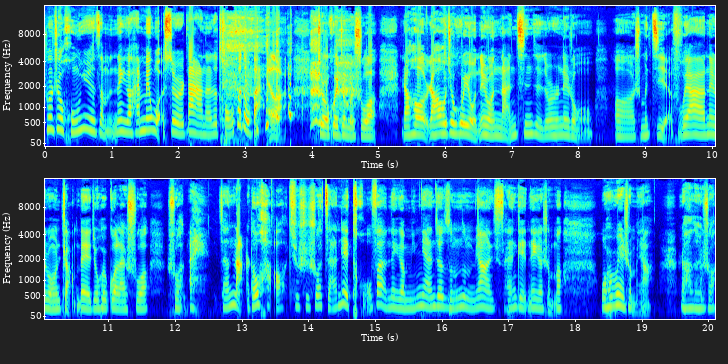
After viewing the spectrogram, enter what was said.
说这红玉怎么那个还没我岁数大呢？这头发都白了，就是会这么说。然后，然后就会有那种男亲戚，就是那种呃什么姐夫呀那种长辈，就会过来说说，哎，咱哪儿都好，就是说咱这头发那个明年就怎么怎么样，咱给那个什么。我说为什么呀？然后他就说，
